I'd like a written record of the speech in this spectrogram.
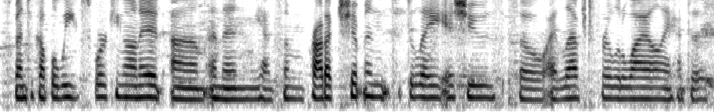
spent a couple weeks working on it, um, and then we had some product shipment delay issues. So I left for a little while. I had to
